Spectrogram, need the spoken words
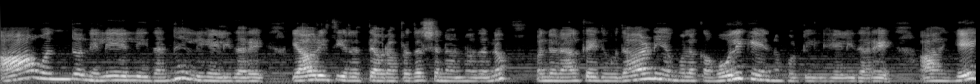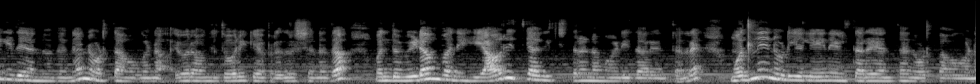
ಆ ಒಂದು ನೆಲೆಯಲ್ಲಿ ಇದನ್ನ ಇಲ್ಲಿ ಹೇಳಿದ್ದಾರೆ. ಯಾವ ರೀತಿ ಇರುತ್ತೆ ಅವರ ಪ್ರದರ್ಶನ ಅನ್ನೋದನ್ನು ಒಂದು ನಾಲ್ಕೈದು ಉದಾಹರಣೆಯ ಮೂಲಕ ಹೋಲಿಕೆಯನ್ನು ಕೊಟ್ಟು ಇಲ್ಲಿ ಹೇಳಿದ್ದಾರೆ. ಆ ಹೇಗಿದೆ ಅನ್ನೋದನ್ನ ನೋಡ್ತಾ ಹೋಗೋಣ. ಇವರ ಒಂದು ತೋರಿಕೆಯ ಪ್ರದರ್ಶನದ ಒಂದು ವಿಡಂಬನೆ ಯಾವ ರೀತಿಯಾಗಿ ಚಿತ್ರಣ ಮಾಡಿದ್ದಾರೆ ಅಂತಂದ್ರೆ ಮೊದಲೇ ನುಡಿಯಲ್ಲಿ ಏನ್ ಹೇಳ್ತಾರೆ ಅಂತ ನೋಡ್ತಾ ಹೋಗೋಣ.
